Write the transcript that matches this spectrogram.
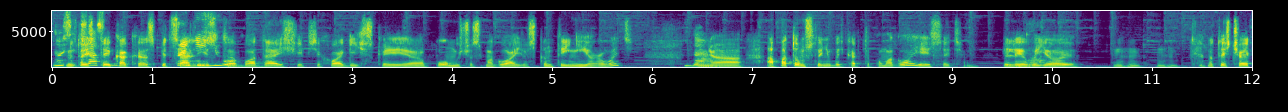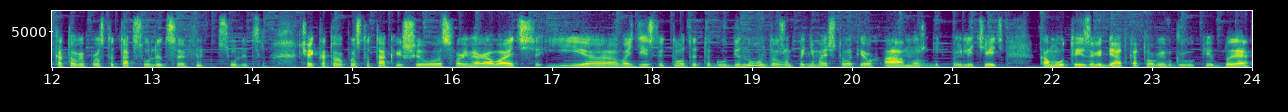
но ну, то есть ты как э, специалист, обладающий психологической э, помощью, смогла ее сконтейнировать, да. а, а потом что-нибудь как-то помогло ей с этим? Или да. в ее Угу, угу. Ну, то есть человек, который просто так с улицы, с улицы, человек, который просто так решил сформировать и э, воздействовать на вот эту глубину, он должен понимать, что, во-первых, а, может быть прилететь кому-то из ребят, которые в группе, б,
